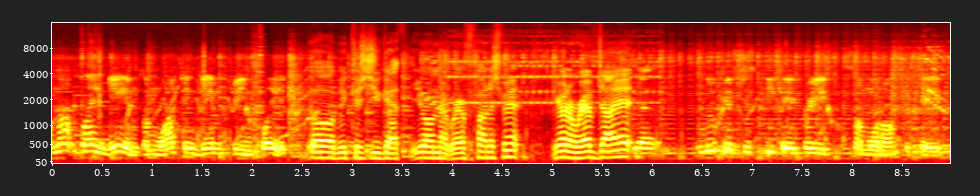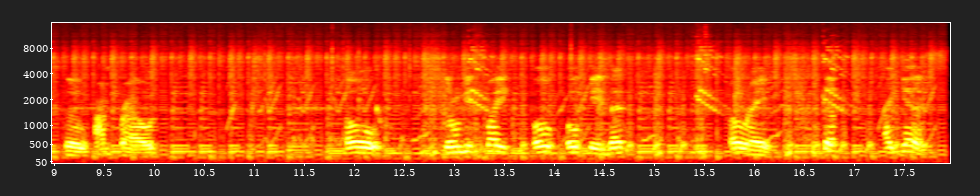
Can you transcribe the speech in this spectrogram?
I'm not playing games. I'm watching games being played. Oh, because you got... You're on that Rev punishment? You're on a Rev diet? Yeah, Lucas just PK free someone off the cave, so I'm proud. Oh, don't get spiked. Oh, okay, that. Alright. I guess.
